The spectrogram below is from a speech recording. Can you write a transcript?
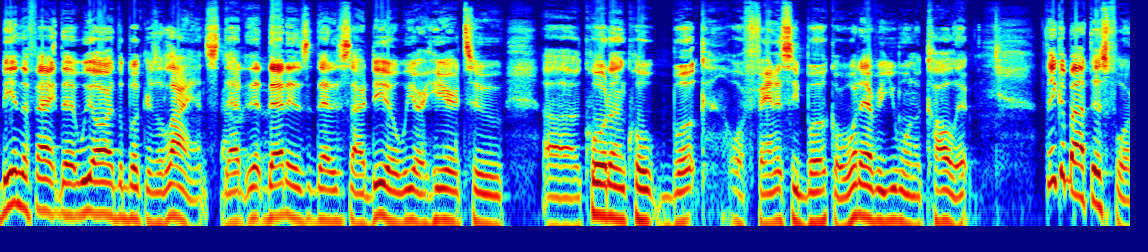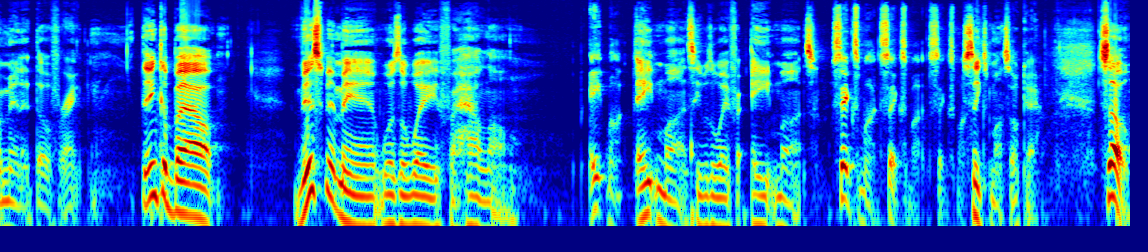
being the fact that we are the Bookers Alliance, that that, that is that is our deal. We are here to uh, quote unquote book or fantasy book or whatever you want to call it. Think about this for a minute, though, Frank. Think about Vince McMahon was away for how long? eight months, Eight months. He was away for eight months. six months, six months, six months. Six months, okay. So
